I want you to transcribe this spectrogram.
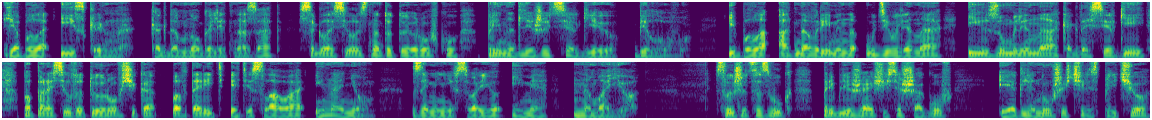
Я была искренна, когда много лет назад согласилась на татуировку принадлежить Сергею Белову и была одновременно удивлена и изумлена, когда Сергей попросил татуировщика повторить эти слова и на нем, заменив свое имя на мое. Слышится звук приближающихся шагов, и, оглянувшись через плечо,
